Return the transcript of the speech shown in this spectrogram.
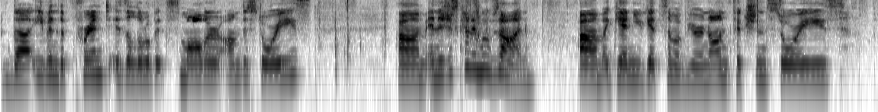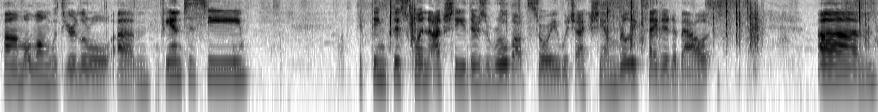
The Even the print is a little bit smaller on the stories. Um, and it just kind of moves on. Um, again, you get some of your nonfiction stories um, along with your little fantasy. I think this one actually, there's a robot story, which actually I'm really excited about. Um,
